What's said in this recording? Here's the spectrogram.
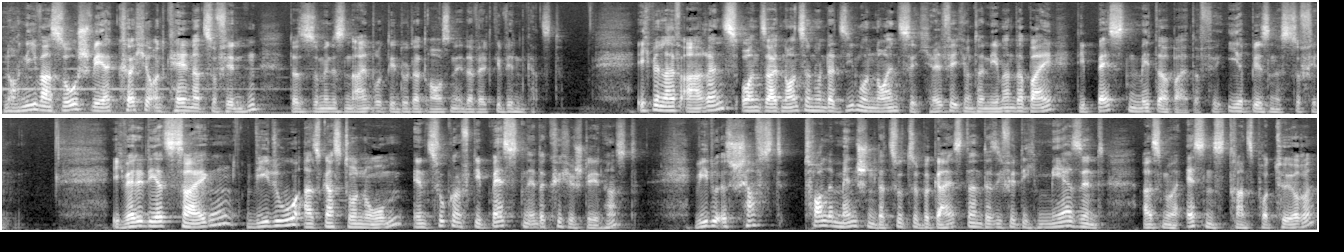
Noch nie war es so schwer, Köche und Kellner zu finden. Das ist zumindest ein Eindruck, den du da draußen in der Welt gewinnen kannst. Ich bin Live Ahrens und seit 1997 helfe ich Unternehmern dabei, die besten Mitarbeiter für ihr Business zu finden. Ich werde dir jetzt zeigen, wie du als Gastronom in Zukunft die Besten in der Küche stehen hast, wie du es schaffst, tolle Menschen dazu zu begeistern, dass sie für dich mehr sind als nur Essenstransporteure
